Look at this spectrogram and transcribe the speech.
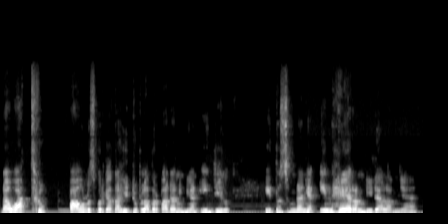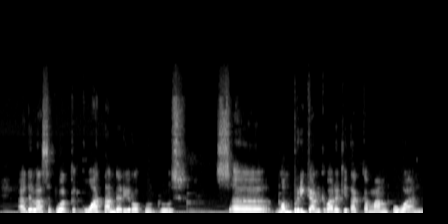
Nah, waktu Paulus berkata hiduplah berpadan dengan Injil, itu sebenarnya inherent di dalamnya adalah sebuah kekuatan dari Roh Kudus uh, memberikan kepada kita kemampuan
